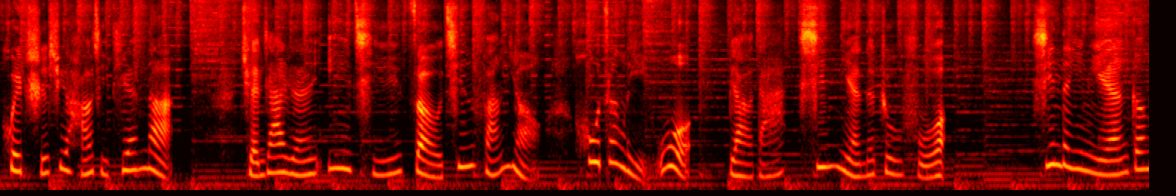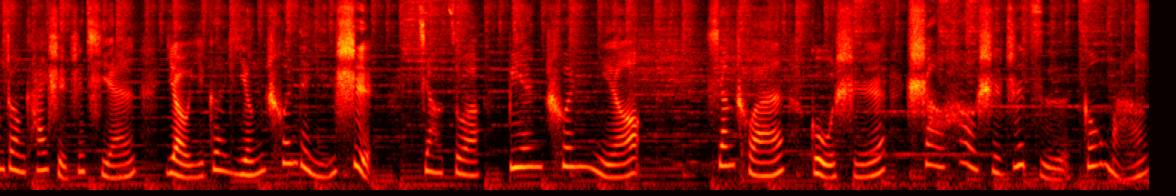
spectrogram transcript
会持续好几天呢。全家人一起走亲访友，互赠礼物，表达新年的祝福。新的一年耕种开始之前，有一个迎春的仪式，叫做鞭春牛。相传，古时少昊氏之子勾芒，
